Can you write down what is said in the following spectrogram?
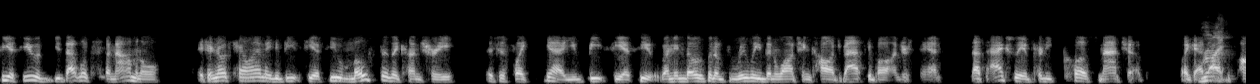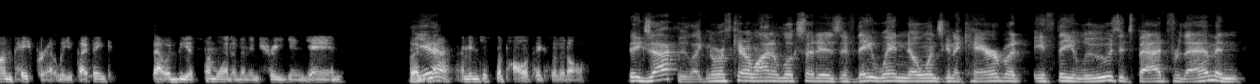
CSU, that looks phenomenal if you're North Carolina, you beat CSU. Most of the country is just like, yeah, you beat CSU. I mean, those that have really been watching college basketball understand that's actually a pretty close matchup. Like right. on paper, at least, I think that would be a somewhat of an intriguing game. But yeah. yeah, I mean, just the politics of it all. Exactly. Like North Carolina looks at it as if they win, no one's going to care. But if they lose, it's bad for them. And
